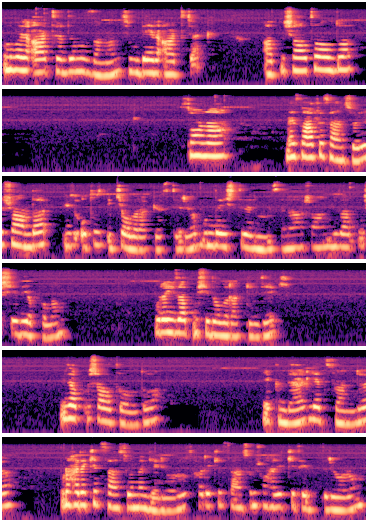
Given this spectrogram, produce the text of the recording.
Bunu böyle artırdığımız zaman şimdi değeri artacak. 66 oldu. Sonra mesafe sensörü şu anda 132 olarak gösteriyor. Bunu değiştirelim mesela. Şu an 167 yapalım. Buraya 167 olarak gelecek. 166 oldu. Yakın değer led söndü. Burada hareket sensörüne geliyoruz. Hareket sensörünü şu an hareket ettiriyorum.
